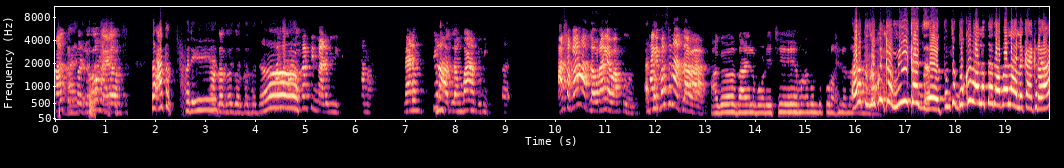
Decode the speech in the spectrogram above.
पडलं हो मॅडम. तर आता अरे द- द- द- द- करतील मॅडम मी थांबा. मॅडम तिकडे हात लावून पहा ना तुम्ही. असा काय हात लावून राहिल्या वाकून? आता- खाली बसून हात लावा. अगं जायला बोड्याचे मागून दुखू राहिलं अरे तू ना दुखून का? मी काय तुमचं दुखून आलं तर दाबायला आलं काय इकडं?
